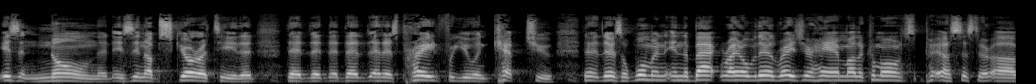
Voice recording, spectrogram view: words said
isn't known, that is in obscurity, that, that, that, that, that, that has prayed for you and kept you. There, there's a woman in the back right over there. Raise your hand, Mother. Come on, uh, sister. Uh,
